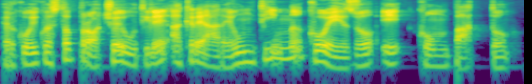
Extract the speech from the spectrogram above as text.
per cui questo approccio è utile a creare un team coeso e compatto.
